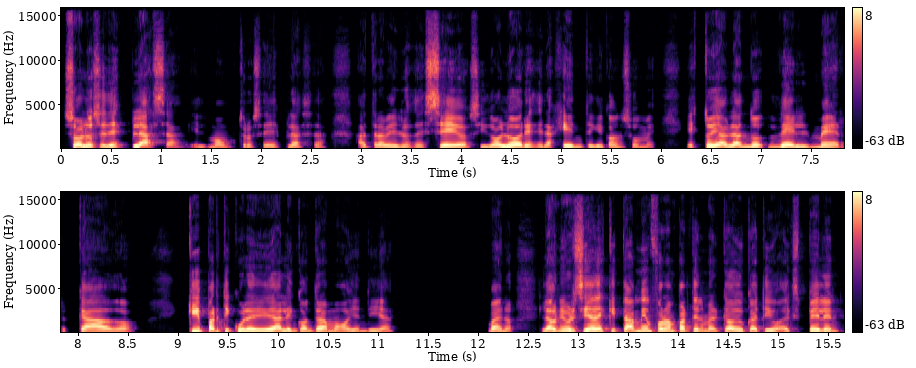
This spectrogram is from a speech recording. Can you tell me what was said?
Solo se desplaza, el monstruo se desplaza a través de los deseos y dolores de la gente que consume. Estoy hablando del mercado. ¿Qué particularidad le encontramos hoy en día? Bueno, las universidades que también forman parte del mercado educativo expelen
